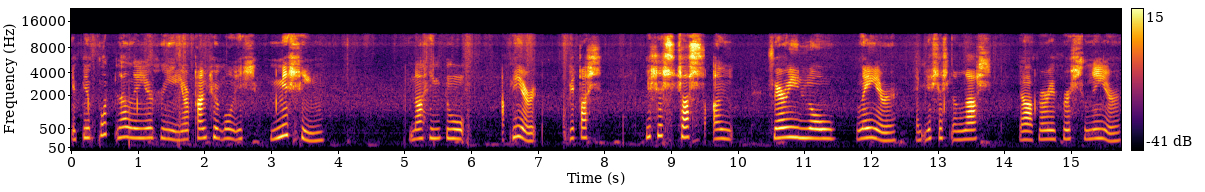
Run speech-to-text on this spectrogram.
If you put the layer 3, your control is missing nothing to appear. Because this is just a very low layer and this is the last the very first layer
